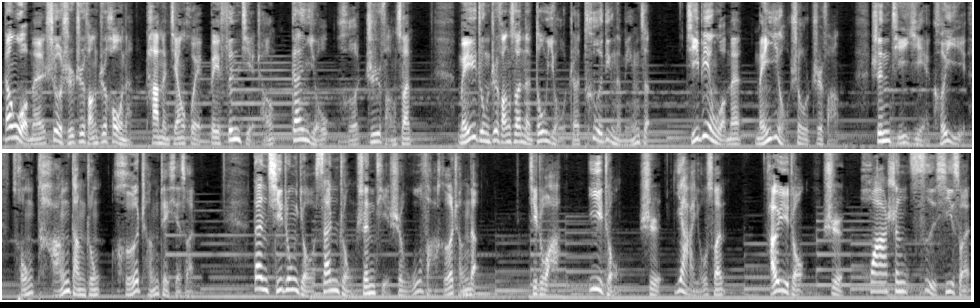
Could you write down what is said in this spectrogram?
当我们摄食脂肪之后呢，它们将会被分解成甘油和脂肪酸。每一种脂肪酸呢，都有着特定的名字。即便我们没有摄入脂肪，身体也可以从糖当中合成这些酸。但其中有三种身体是无法合成的。记住啊，一种是亚油酸，还有一种是花生四烯酸，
